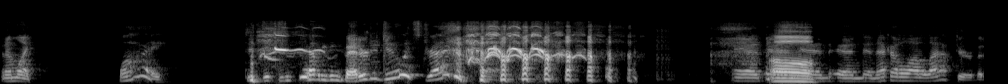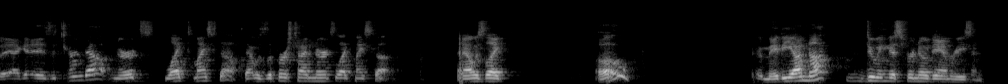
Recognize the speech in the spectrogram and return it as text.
And I'm like, why? Did, did, did you have anything better to do? It's Dragon. and and, Oh. and and and that got a lot of laughter. But as it turned out, nerds liked my stuff. That was the first time nerds liked my stuff, and I was like, oh, maybe I'm not doing this for no damn reason.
